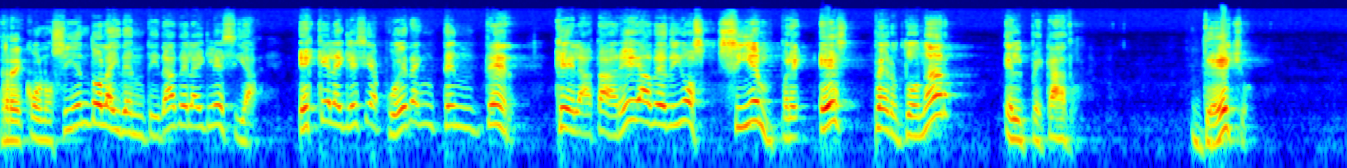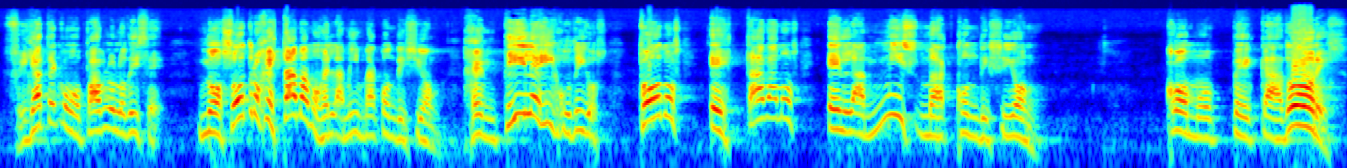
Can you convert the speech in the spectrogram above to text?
reconociendo la identidad de la iglesia, es que la iglesia pueda entender que la tarea de Dios siempre es perdonar el pecado. De hecho, fíjate como Pablo lo dice, nosotros estábamos en la misma condición gentiles y judíos, todos estábamos en la misma condición, como pecadores,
